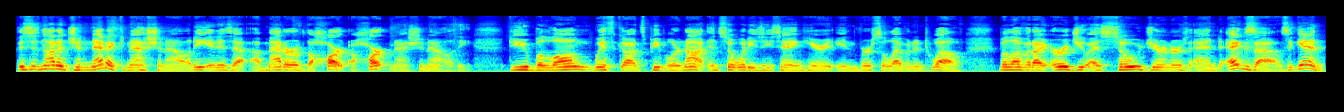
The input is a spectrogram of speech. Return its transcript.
this is not a genetic nationality, it is a, a, matter of the heart, a heart nationality. Do you belong with God's people or not? And so what is he saying here in verse 11 and 12? Beloved, I urge you as sojourners and exiles. Again,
